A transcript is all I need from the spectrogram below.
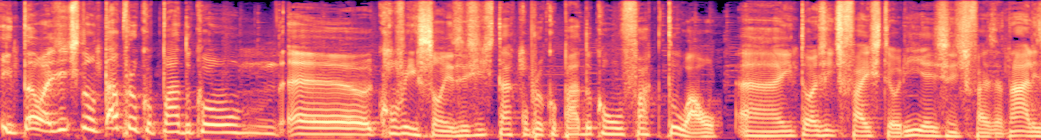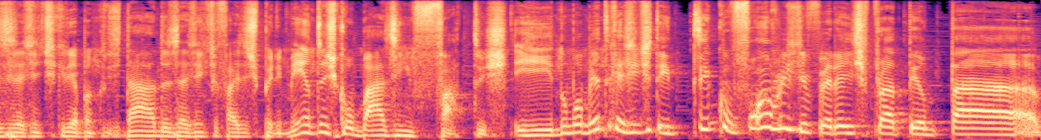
Então a gente não tá preocupado com é, convenções, a gente tá preocupado com o factual. Uh, então a gente faz teorias, a gente faz análises, a gente cria banco de dados, a gente faz experimentos com base em fatos. E no momento que a gente tem cinco formas diferentes para tentar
